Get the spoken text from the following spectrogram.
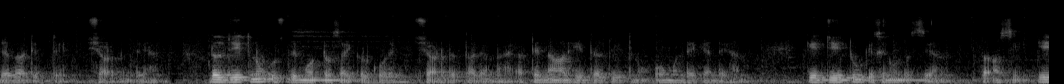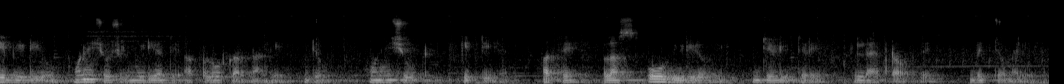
ਜਗ੍ਹਾ ਦੇ ਉੱਤੇ ਛੱਡ ਦਿੰਦੇ ਹਨ। ਦਲਜੀਤ ਨੂੰ ਉਸ ਦੇ ਮੋਟਰਸਾਈਕਲ ਕੋਲੇ ਛੱਡ ਦਿੱਤਾ ਜਾਂਦਾ ਹੈ ਅਤੇ ਨਾਲ ਹੀ ਦਲਜੀਤ ਨੂੰ ਉਹ ਮੁੰਡੇ ਕਹਿੰਦੇ ਹਨ ਕਿ ਜੇ ਤੂੰ ਕਿਸੇ ਨੂੰ ਦੱਸਿਆ ਤਾਂ ਅਸੀਂ ਇਹ ਵੀਡੀਓ ਹੁਣੇ ਸੋਸ਼ਲ ਮੀਡੀਆ ਤੇ ਅਪਲੋਡ ਕਰ ਦਾਂਗੇ ਜੋ ਹੁਣੇ ਸ਼ੂਟ ਕੀਤੀ ਹੈ ਅਤੇ ਪਲੱਸ ਉਹ ਵੀਡੀਓ ਵੀ ਜਿਹੜੀ ਤੇਰੇ ਲੈਪਟਾਪ ਦੇ ਵਿੱਚੋਂ ਮਿਲੀ ਹੈ।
